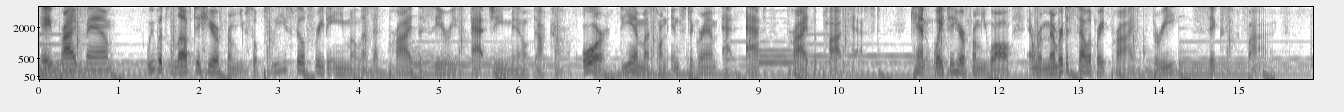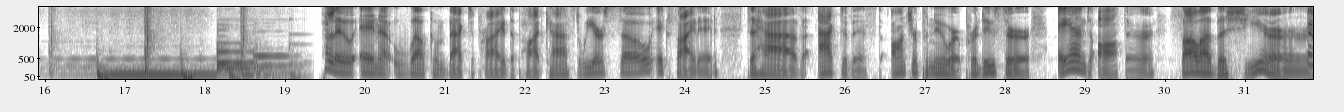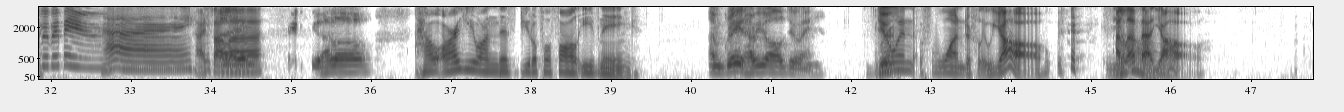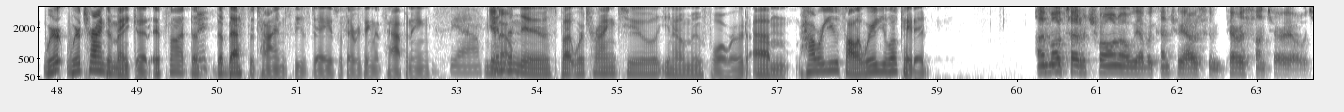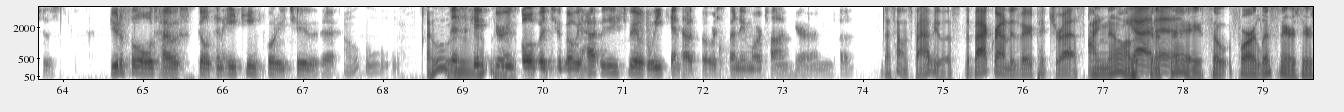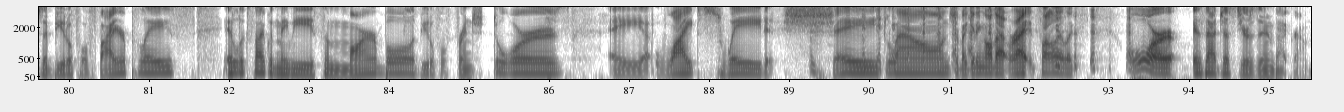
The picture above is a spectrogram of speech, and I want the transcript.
Hey, Pride fam. We would love to hear from you, so please feel free to email us at pridetheseries at gmail.com or DM us on Instagram at, at Pride the Podcast. Can't wait to hear from you all, and remember to celebrate Pride 365. Hello and uh, welcome back to Pride the podcast. We are so excited to have activist, entrepreneur, producer, and author Salah Bachir. Hi, hi Salah. Hello. How are you on this beautiful fall evening? I'm great. How are you all doing? Doing f- wonderfully, y'all. I love that, y'all. We're we're trying to make it. It's not the the best of times these days with everything that's happening Yeah. You in know, the news, but we're trying to, you know, move forward. Um, how are you, Salah? Where are you located? I'm outside of Toronto. We have a country house in Paris, Ontario, which is beautiful old house built in 1842. That Oh. Oh, escaped lovely. during COVID too, but we have it used to be a weekend house, but we're spending more time here. And uh, that sounds fabulous. The background is very picturesque. I know. I Yeah, was gonna say. So for our listeners, there's a beautiful fireplace. it looks like with maybe some marble, a beautiful French doors, a white suede chaise lounge. Am I getting all that right? It's all it looks. Or is that just your Zoom background?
